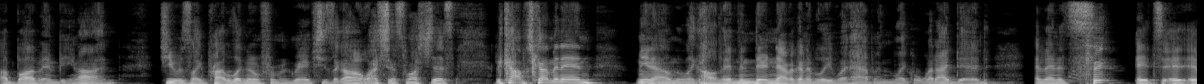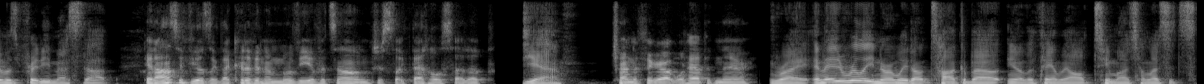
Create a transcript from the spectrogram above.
above and beyond. She was like probably looking from her grave. She's like, oh, watch this, watch this. The cops coming in, you know, like, oh, been, they're never gonna believe what happened, like what I did. And then it's it's it, it was pretty messed up. It honestly feels like that could have been a movie of its own, just like that whole setup, Yeah, trying to figure out what happened there. Right. And they really normally don't talk about, you know, the family all too much unless it's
